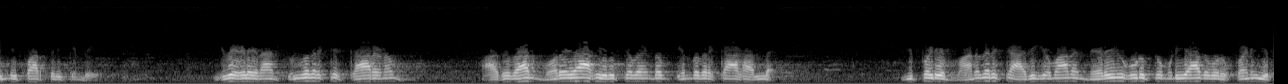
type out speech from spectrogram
எண்ணி பார்த்திருக்கின்றேன். இவைகளை நான் சொல்வதற்கு காரணம் அதுதான் முறையாக இருக்க வேண்டும் என்பதற்காக அல்ல. இப்படி மனதிற்கு அதிகமான நிறைவு கொடுக்க முடியாத ஒரு பணியில்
